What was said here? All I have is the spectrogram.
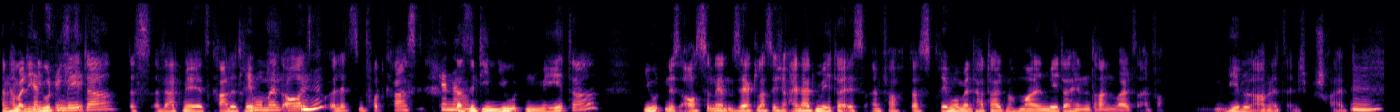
Dann haben wir die Ganz Newtonmeter. Das, wir hatten ja jetzt gerade Drehmoment auch als Mhm. äh, letzten Podcast. Genau. Das sind die Newtonmeter. Newton ist auch so eine sehr klassische Einheit. Meter ist einfach, das Drehmoment hat halt nochmal einen Meter hinten dran, weil es einfach einen Hebelarm letztendlich beschreibt. mhm.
